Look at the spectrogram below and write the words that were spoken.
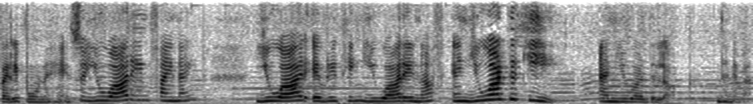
परिपूर्ण हैं। So you are infinite you are everything you are enough and you are the key and you are the lock धन्यवाद।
